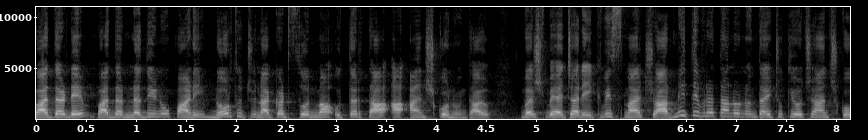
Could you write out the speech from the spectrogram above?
ભાદર ડેમ, ભાદર નદીનું પાણી નોર્થ જુનાગઢ ઝોનમાં ઉતરતા આ આંચકો નોંધાયો. વર્ષ બે હજાર એકવીસમાં ચારની તીવ્રતાનો નોંધાઈ ચૂક્યો છે આંચકો.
